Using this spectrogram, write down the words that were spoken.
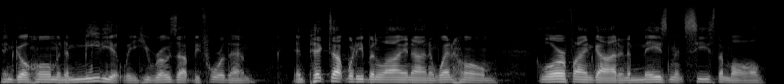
and go home. And immediately he rose up before them and picked up what he'd been lying on and went home glorifying God, and amazement seized them all.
